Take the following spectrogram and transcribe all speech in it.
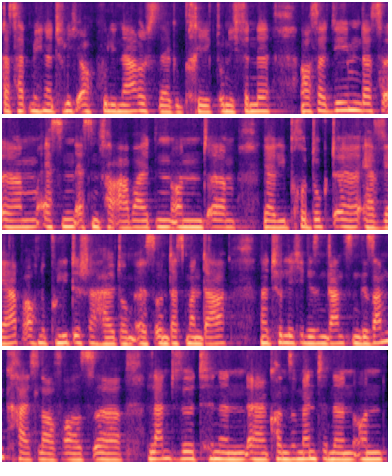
das hat mich natürlich auch kulinarisch sehr geprägt. Und ich finde außerdem, dass ähm, Essen, Essen verarbeiten und ähm, ja die Produkterwerb auch eine politische Haltung ist und dass man da natürlich in diesem ganzen Gesamtkreislauf aus äh, Landwirtinnen, äh, Konsumentinnen und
